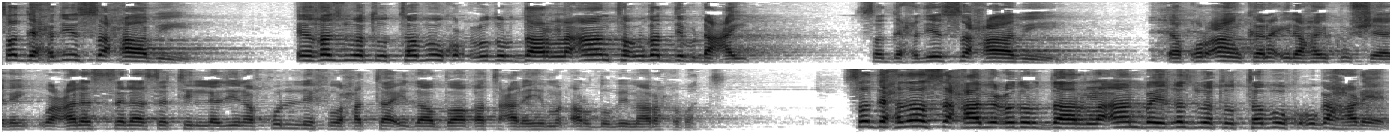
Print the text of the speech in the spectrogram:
saddexdii saxaabi ee ghaswatu tabuuk cudurdaar la'aanta uga dib dhacay. Saddexdii saxaabi ee qur'aankana ilaahay ku sheegay wa cala alhalaaثati aladiina khullifuu xata ida daaqat calayhim alardu bima raxubat saddexdaas saxaabi cudurdaar la'aan bay ghaswatu tabuuk uga hadheen.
